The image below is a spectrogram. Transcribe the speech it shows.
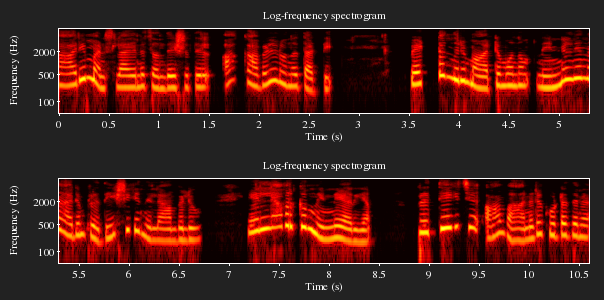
കാര്യം മനസ്സിലായതിന്റെ സന്ദേശത്തിൽ ആ കവിളിൽ ഒന്ന് തട്ടി. പെട്ടെന്നൊരു മാറ്റമൊന്നും നിന്നിൽ നിന്ന് ആരും പ്രതീക്ഷിക്കുന്നില്ല ആമ്പലു. എല്ലാവർക്കും നിന്നെ അറിയാം. പ്രത്യേകിച്ച് ആ വാനരക്കൂട്ടത്തിന്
